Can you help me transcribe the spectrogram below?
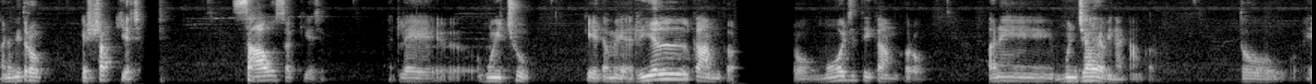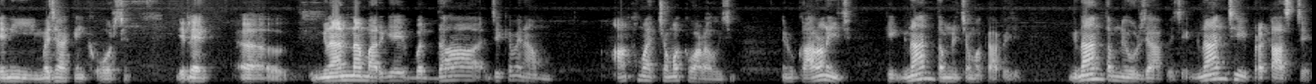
અને મિત્રો, એ શક્ય છે. સાવ શક્ય છે. એટલે હું ઈચ્છું કે તમે રિયલ કામ કરો, મોજથી કામ કરો અને મૂંઝાયા વિના કામ કરો. તો એની મજા કંઈક ઓર છે. એટલે જ્ઞાનના માર્ગે બધા જે કહેવાય ને આમ આંખમાં ચમકવાળા હોય છે. એનું કારણ એ જ કે જ્ઞાન તમને ચમક આપે છે. જ્ઞાન તમને ઊર્જા આપે છે. જ્ઞાન છે, એ પ્રકાશ છે.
